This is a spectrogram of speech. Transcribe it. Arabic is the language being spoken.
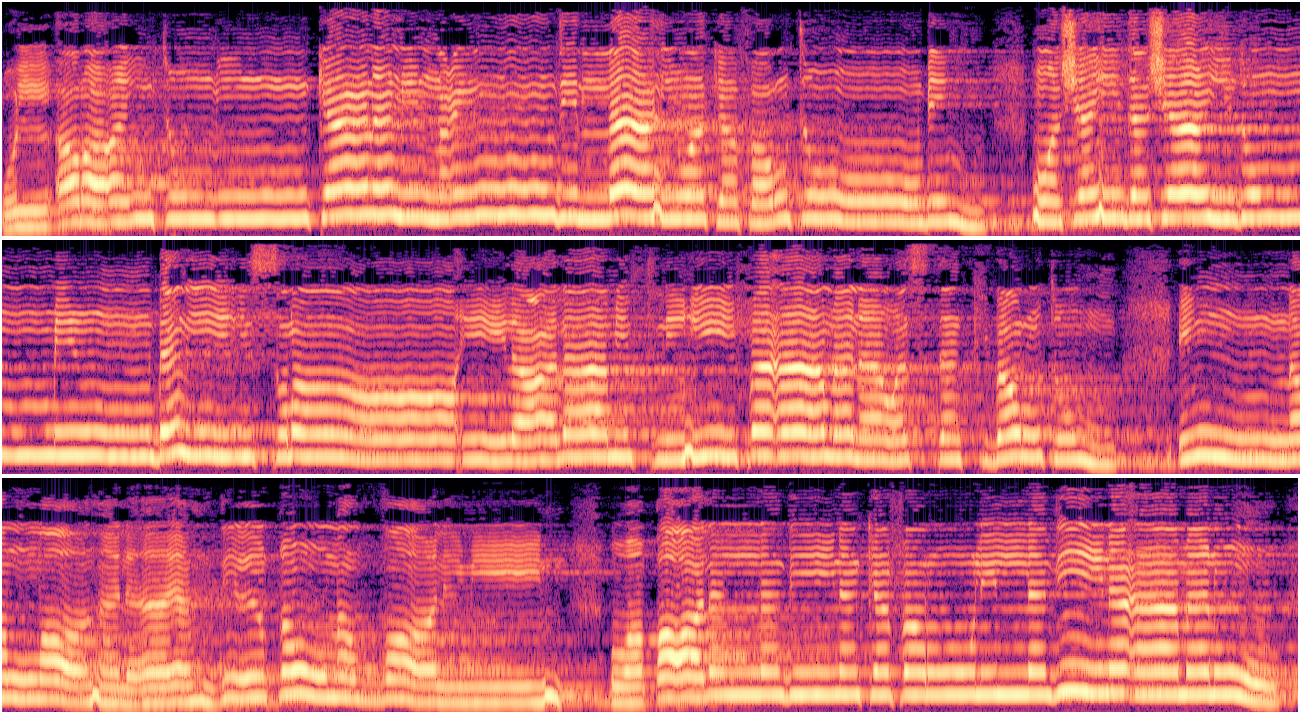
قُلْ أَرَأَيْتُمْ إِن كَانَ مِنْ عِندِ اللَّهِ وَكَفَرْتُم بِهِ وَشَهِدَ شَاهِدٌ مِّن بَنِي إِسْرَائِيلَ عَلَىٰ مِثْلِهِ فَآمَنَ وَاسْتَكْبَرْتُمْ إِنَّ اللَّهَ لَا يَهْدِي الْقَوْمَ الظَّالِمِينَ وَقَالَ الَّذِينَ كَفَرُوا لِلَّذِينَ آمَنُوا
